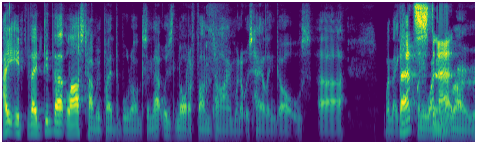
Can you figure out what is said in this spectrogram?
Hey, it, they did that last time we played the Bulldogs, and that was not a fun time when it was hailing goals. Uh, when they That kicked 21 in stat- a row.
